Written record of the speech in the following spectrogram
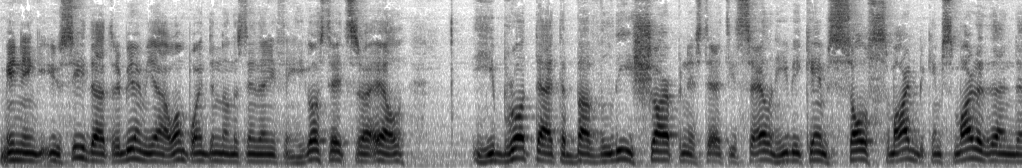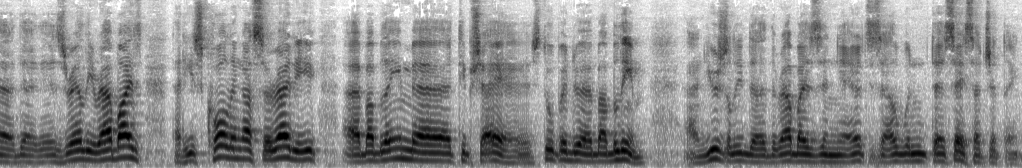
Meaning, you see that Rabbi Yirmiyah at one point didn't understand anything. He goes to Israel, he brought that Bavli sharpness to Israel, and he became so smart, became smarter than the, the, the Israeli rabbis, that he's calling us already uh, Bablim uh, stupid uh, Bablim. And usually the, the rabbis in Israel wouldn't uh, say such a thing.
